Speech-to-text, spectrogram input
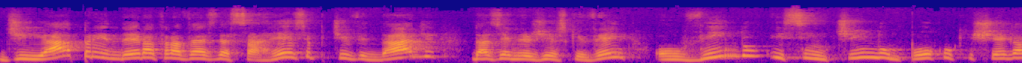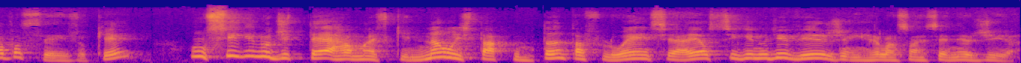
de aprender através dessa receptividade das energias que vêm, ouvindo e sentindo um pouco o que chega a vocês, ok? Um signo de terra, mas que não está com tanta fluência, é o signo de Virgem em relação a essa energia.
